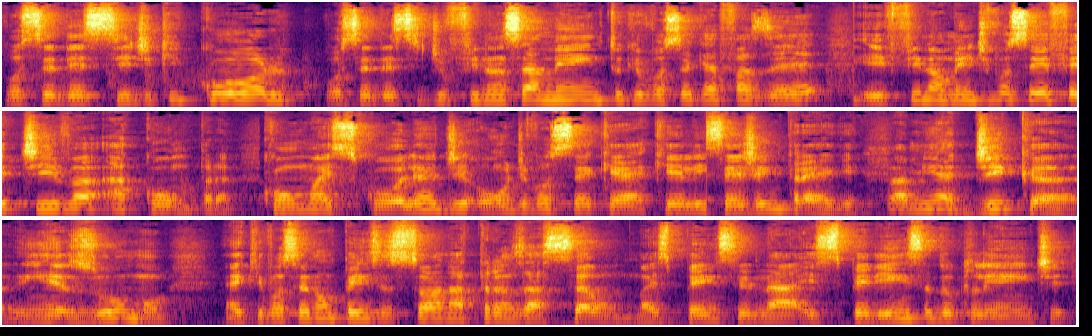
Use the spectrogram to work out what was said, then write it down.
você decide que cor, você decide o financiamento que você quer fazer e finalmente você efetiva a compra com uma escolha de onde você quer que ele seja entregue. A minha dica, em resumo, é que você não pense só na transação, mas pense na experiência do cliente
